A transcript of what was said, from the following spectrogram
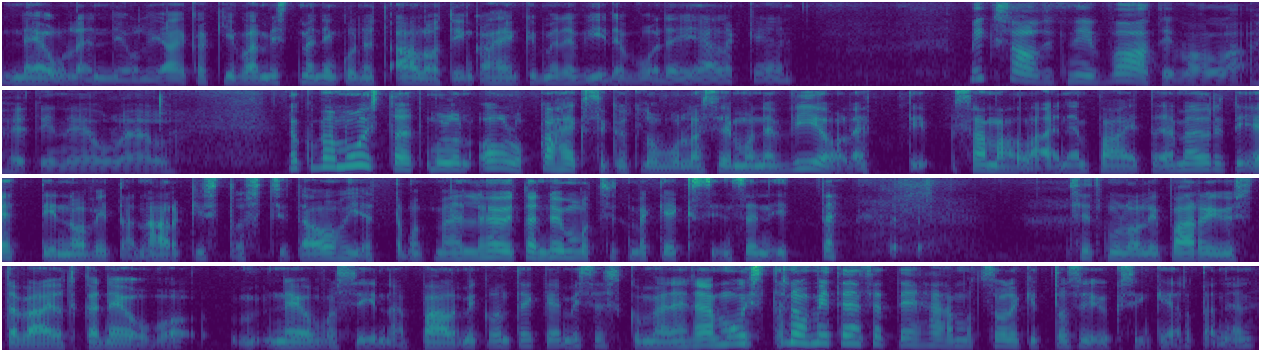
neulen, niin oli aika kiva, mistä mä niin kuin nyt aloitin 25 vuoden jälkeen. Miksi aloitit niin vaativalla heti neuleella? No kun mä muistan, että mulla on ollut 80-luvulla semmoinen violetti samanlainen paita ja mä yritin etsiä Novitan arkistosta sitä ohjetta, mutta mä en löytänyt, mutta sitten mä keksin sen itse. Sitten mulla oli pari ystävää, jotka neuvo, neuvo siinä palmikon tekemisessä, kun mä en enää muistanut, miten se tehdään, mutta se olikin tosi yksinkertainen.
